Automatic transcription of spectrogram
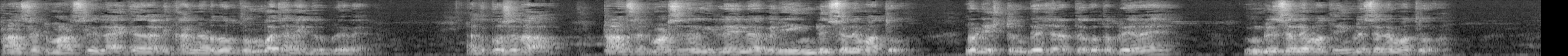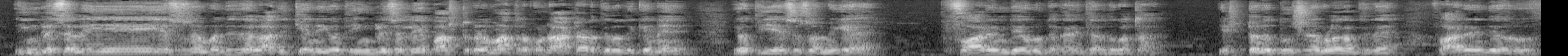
ಟ್ರಾನ್ಸ್ಲೇಟ್ ಮಾಡಿಸಲಿಲ್ಲ. ಯಾಕಂದ್ರೆ ಅಲ್ಲಿ ಕನ್ನಡದವ್ರು ತುಂಬ ಜನ ಇದ್ರು ಬೇರೆ ಅದಕ್ಕೋಸ್ಕರ ಟ್ರಾನ್ಸ್ಲೇಟ್ ಮಾಡಿಸಿದಾಗ ಇಲ್ಲ ಇಲ್ಲ, ಬರೀ ಇಂಗ್ಲೀಷಲ್ಲೇ ಮಾತು. ನೋಡಿ ಎಷ್ಟೊಂದು ಬೇಜಾರಾಗ್ತದೆ ಗೊತ್ತಾ ಪ್ರಿಯರೇ? ಇಂಗ್ಲೀಷಲ್ಲೇ ಮಾತು ಇಂಗ್ಲೀಷಲ್ಲೇ ಮಾತು. ಇಂಗ್ಲೀಷಲ್ಲಿ ಯೇಸು ಸ್ವಾಮಿ ಬಂದಿದ್ದಲ್ಲ, ಅದಕ್ಕೇನೆ ಇವತ್ತು ಇಂಗ್ಲೀಷಲ್ಲೇ ಪಾಸ್ಟ್ಗಳು ಮಾತಾಡ್ಕೊಂಡು ಆಟ ಆಡ್ತಿರೋದಕ್ಕೇನೆ ಇವತ್ತು ಯೇಸು ಸ್ವಾಮಿಗೆ ಫಾರಿನ್ ದೇವರು ಅಂತ ಕರೀತಾ ಇರೋದು ಗೊತ್ತಾ? ಎಷ್ಟೊಂದು ದೂಷಣೆಗೊಳಗಾಗ್ತಿದೆ. ಫಾರಿನ್ ದೇವರು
